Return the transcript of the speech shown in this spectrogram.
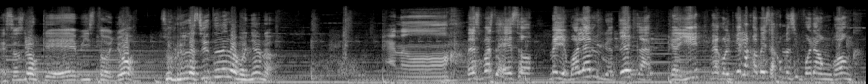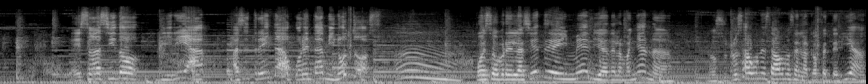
Eso es lo que he visto yo. Sobre las 7 de la mañana. Después de eso, me llevó a la biblioteca y allí me golpeé la cabeza como si fuera un gong. Eso ha sido, diría, hace 30 o 40 minutos. Pues sobre las 7 y media de la mañana, nosotros aún estábamos en la cafetería.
